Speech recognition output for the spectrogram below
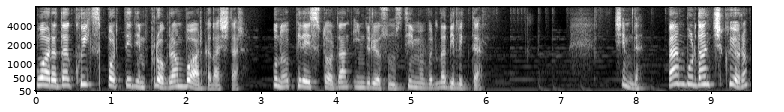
Bu arada Quick Sport dediğim program bu arkadaşlar. Bunu Play Store'dan indiriyorsunuz TeamViewer'la birlikte. Şimdi ben buradan çıkıyorum.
